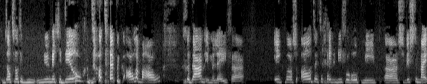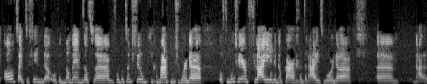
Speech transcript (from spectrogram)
dat wat ik nu met je deel, dat heb ik allemaal gedaan in mijn leven. ik was altijd degene die voorop liep. Uh, ze wisten mij altijd te vinden op het moment dat uh, bijvoorbeeld een filmpje gemaakt moest worden. Of er moest weer een flyer in elkaar gedraaid worden. Uh, nou,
